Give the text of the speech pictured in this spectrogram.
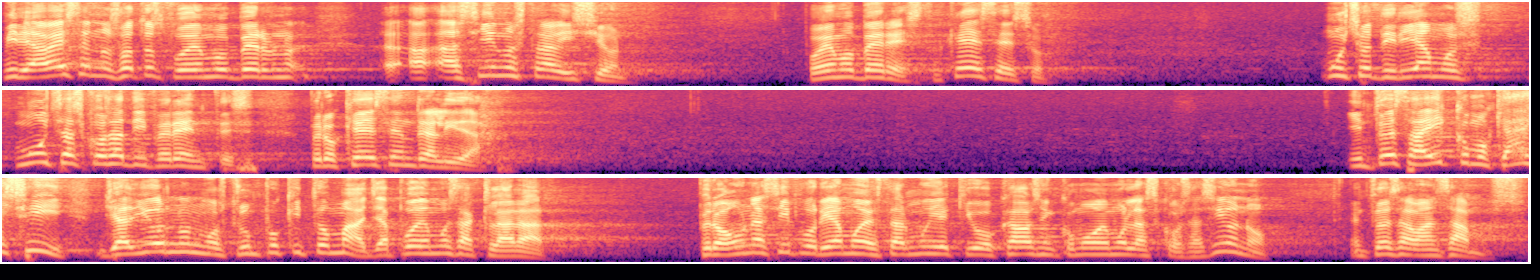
Mire, a veces nosotros podemos ver así nuestra visión. Podemos ver esto. ¿Qué es eso? Muchos diríamos muchas cosas diferentes, pero ¿qué es en realidad? Y entonces ahí como que, ay sí, ya Dios nos mostró un poquito más, ya podemos aclarar. Pero aún así podríamos estar muy equivocados en cómo vemos las cosas, ¿sí o no? Entonces avanzamos.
